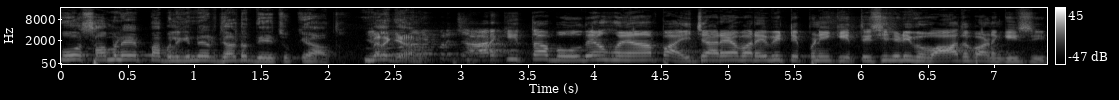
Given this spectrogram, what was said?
ਉਹ ਸਾਹਮਣੇ ਪਬਲਿਕ ਨੇ ਰਿਜ਼ਲਟ ਦੇ ਚੁੱਕਿਆ ਮਿਲ ਗਿਆ। ਉਹਨਾਂ ਨੇ ਪ੍ਰਚਾਰ ਕੀਤਾ ਬੋਲਦਿਆਂ ਹੋਇਆਂ ਭਾਈਚਾਰਿਆਂ ਬਾਰੇ ਵੀ ਟਿੱਪਣੀ ਕੀਤੀ ਸੀ ਜਿਹੜੀ ਵਿਵਾਦ ਬਣ ਗਈ ਸੀ।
